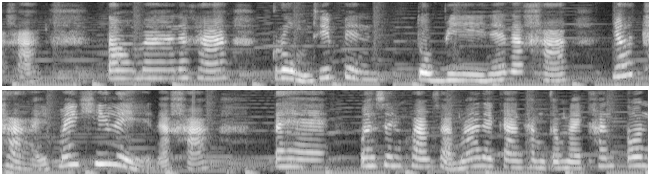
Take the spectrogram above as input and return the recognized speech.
นะคะ ต่อมานะคะ กลุ่มที่เป็นตัว B เนี่ยนะคะ ยอดขายไม่ขี้เหร่นะคะ แต่เปอร์เซ็นต์ความสามารถในการทำกำไรขั้นต้น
